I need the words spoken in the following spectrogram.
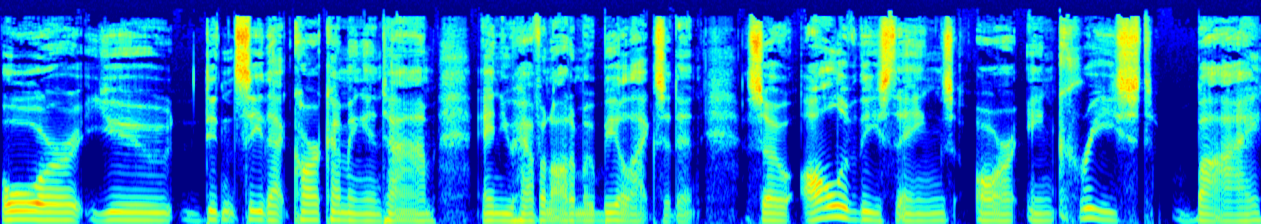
or you didn't see that car coming in time and you have an automobile accident. So, all of these things are increased by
